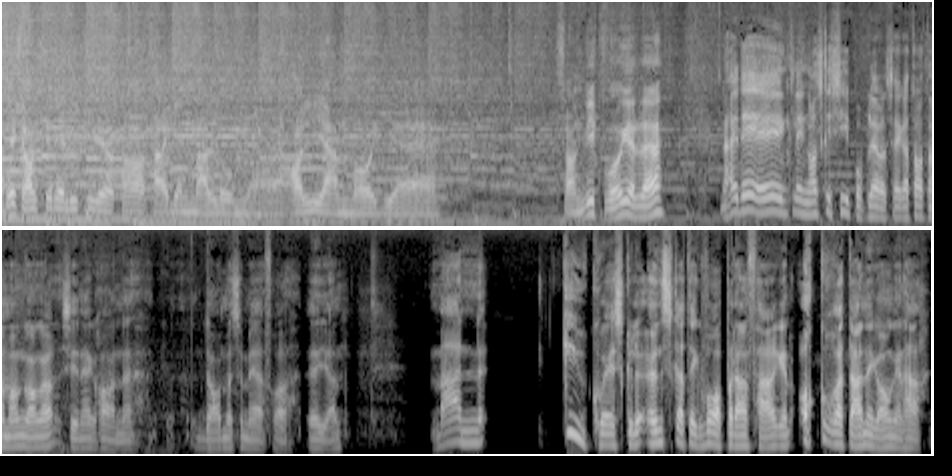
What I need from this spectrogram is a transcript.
Ja, det er ikke alltid det er like gøy å ta fergen mellom eh, Halhjem og eh, Sandvik-Våg, er det det? Nei, det er egentlig en ganske kjip opplevelse. Jeg har tatt den mange ganger, siden jeg har en eh, dame som er fra øyen. Men gud hvor jeg skulle ønske at jeg var på den fergen akkurat denne gangen her.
